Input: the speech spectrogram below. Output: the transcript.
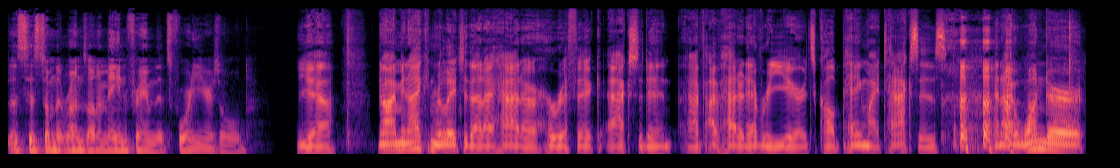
a system that runs on a mainframe that's 40 years old. Yeah. No, I mean, I can relate to that. I had a horrific accident. I've, I've had it every year. It's called paying my taxes. and I wonder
